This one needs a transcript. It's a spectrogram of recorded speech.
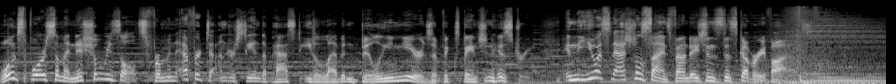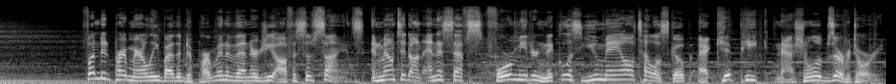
We'll explore some initial results from an effort to understand the past 11 billion years of expansion history in the U.S. National Science Foundation's Discovery Files funded primarily by the Department of Energy Office of Science and mounted on NSF's 4-meter Nicholas U. Mayall telescope at Kitt Peak National Observatory.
